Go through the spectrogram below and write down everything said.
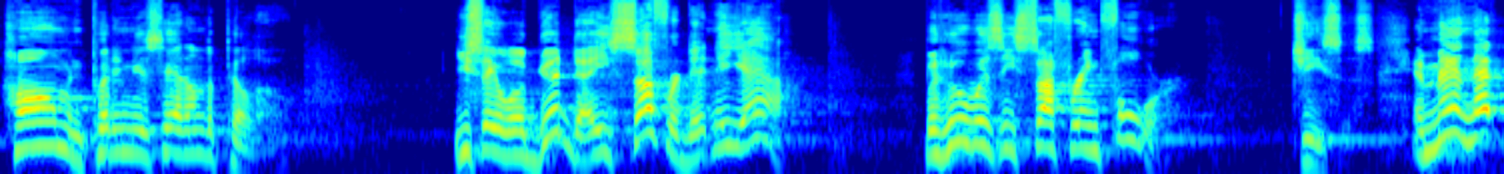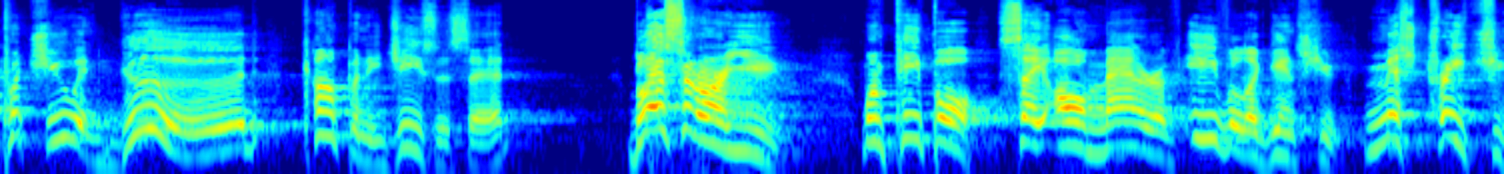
home and putting his head on the pillow. You say, well, good day, he suffered, didn't he? Yeah. But who was he suffering for? Jesus. And man, that puts you in good company, Jesus said. Blessed are you when people say all manner of evil against you, mistreat you,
